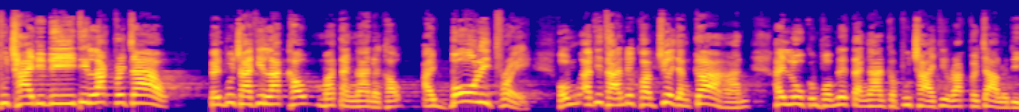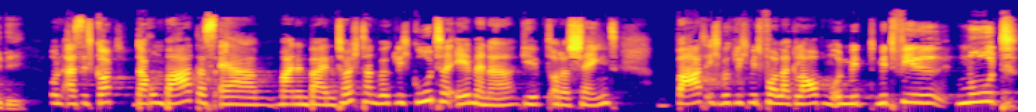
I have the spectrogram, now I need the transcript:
ผู้ชายดีๆ ที่รักพระเจ้า เป็นผู้ชายที่รักเขามาแต่งงานกับเขา I boldly pray ผมอธิษฐานด้วยความเชื่ออย่างกล้าหาญให้ลูกของผมได้แต่งงานกับผู้ชายที่รักพระเจ้าและดีๆ Und als ich Gott darum bat, dass er meinen beiden Töchtern wirklich gute Ehemänner gibt oder schenkt, bat ich wirklich mit voller Glauben und mit, mit viel Mut.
